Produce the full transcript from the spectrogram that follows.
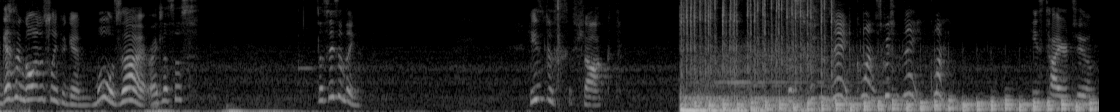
I guess I'm going to sleep again. What was that? Right, let's let's, let's say something. He's just shocked. Let's squish his knee. Come on, squish his knee. Come on. He's tired too.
